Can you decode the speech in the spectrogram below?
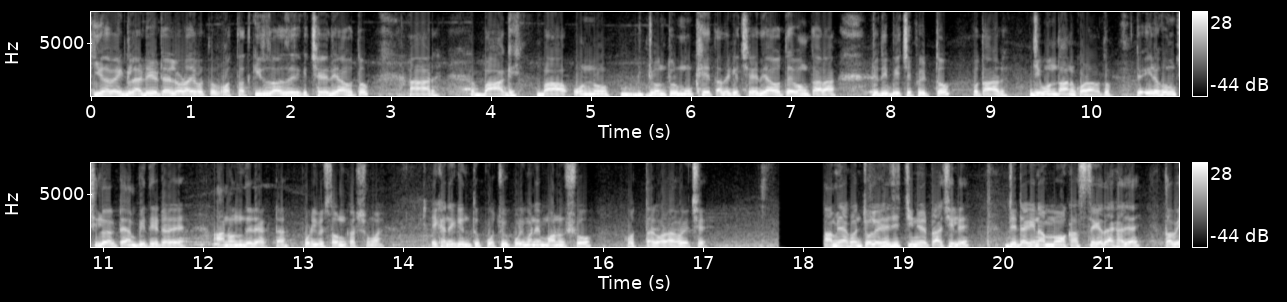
কীভাবে গ্ল্যাডিয়েটার লড়াই হতো, অর্থাৎ কিছু তাদেরকে ছেড়ে দেওয়া হতো, আর বাঘ বা অন্য জন্তুর মুখে তাদেরকে ছেড়ে দেওয়া হতো এবং তারা যদি বেঁচে ফিরতো তো তার জীবন দান করা হতো। তো এরকম ছিল একটা অ্যাম্পি থিয়েটারে আনন্দের একটা পরিবেশ তখনকার সময়। এখানে কিন্তু প্রচুর পরিমাণে মানুষও হত্যা করা হয়েছে। আমি এখন চলে এসেছি চীনের প্রাচীলে যেটা কিনা মহাকাশ থেকে দেখা যায়। তবে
